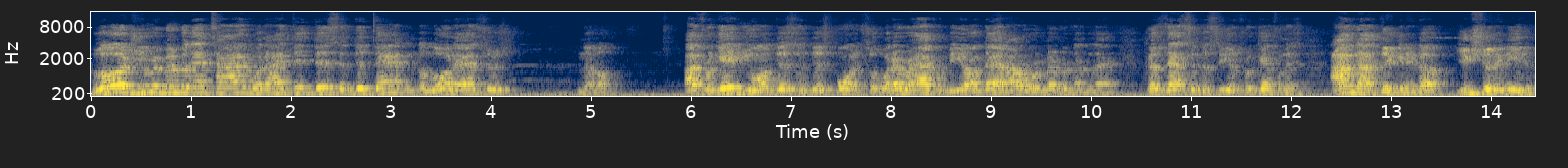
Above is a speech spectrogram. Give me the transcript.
Lord, you remember that time when I did this and did that? And the Lord answers, No. I forgave you on this and this point. So whatever happened beyond that, I don't remember none of that. Because that's in the sea of forgetfulness. I'm not digging it up. You shouldn't either.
